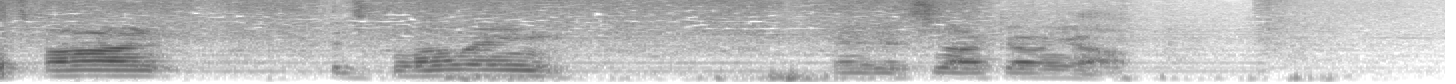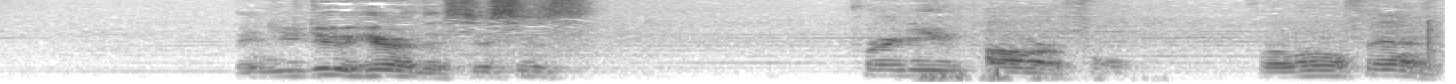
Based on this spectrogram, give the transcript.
It's on, it's blowing, and it's not going out. And you do hear this. This is pretty powerful for a little fan.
